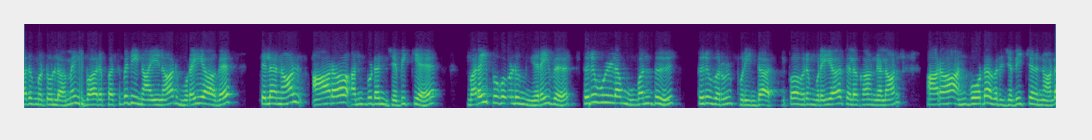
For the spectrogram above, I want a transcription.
அது மட்டும் இல்லாம இவ்வாறு பசுபதி நாயினார் முறையாக சில நாள் ஆறா அன்புடன் ஜெபிக்க மறை புகழும் இறைவர் திருவுள்ளம் உவந்து திருவருள் புரிந்தார். இப்போ அவர் முறையா சில நாள் ஆறா அன்போடு அவர் ஜெபிச்சதுனால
